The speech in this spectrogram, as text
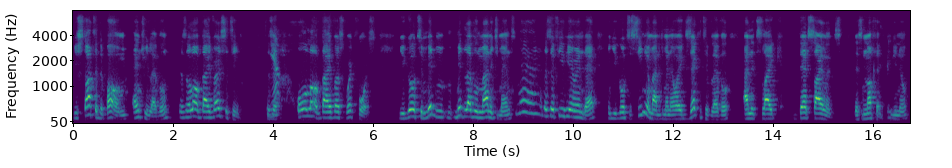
you start at the bottom, entry level, there's a lot of diversity. There's yeah. a whole lot of diverse workforce. You go to mid mid level management, yeah, there's a few here and there, and you go to senior management or executive level, and it's like dead silence. There's nothing, you know.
